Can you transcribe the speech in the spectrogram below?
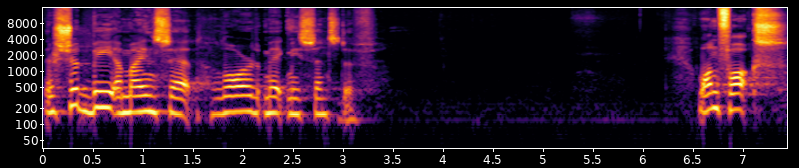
There should be a mindset Lord, make me sensitive. One fox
